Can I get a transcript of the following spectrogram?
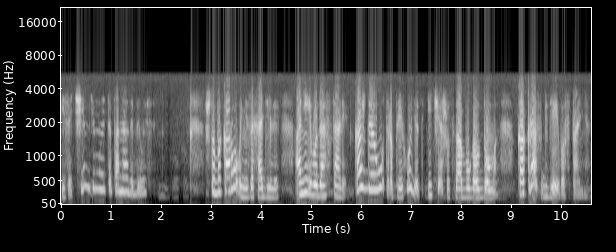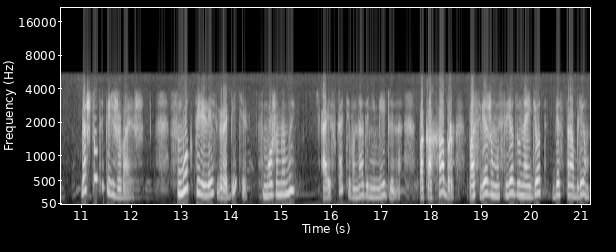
И зачем ему это понадобилось? Чтобы коровы не заходили, они его достали. Каждое утро приходят и чешутся об угол дома, как раз где его спальня. Да что ты переживаешь? Смог перелезть грабитель, сможем и мы а искать его надо немедленно, пока Хабр по свежему следу найдет без проблем.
